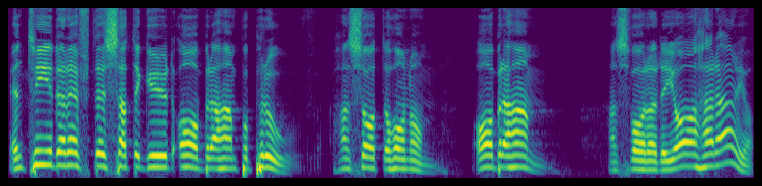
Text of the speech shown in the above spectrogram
En tid därefter satte Gud Abraham på prov. Han sa till honom, Abraham, han svarade, ja, här är jag.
